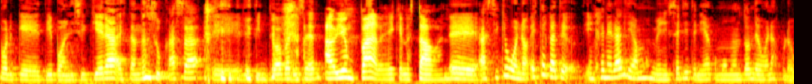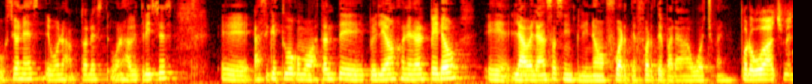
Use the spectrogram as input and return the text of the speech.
porque tipo, ni siquiera estando en su casa eh, le pintó aparecer. Había un par eh, que no estaban. así que bueno, esta en general, digamos, miniserie tenía como un montón de buenas producciones, de buenos actores, de buenas actrices. Eh, así que estuvo como bastante peleado en general, pero eh, la balanza se inclinó fuerte, fuerte para Watchmen. Por Watchmen.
